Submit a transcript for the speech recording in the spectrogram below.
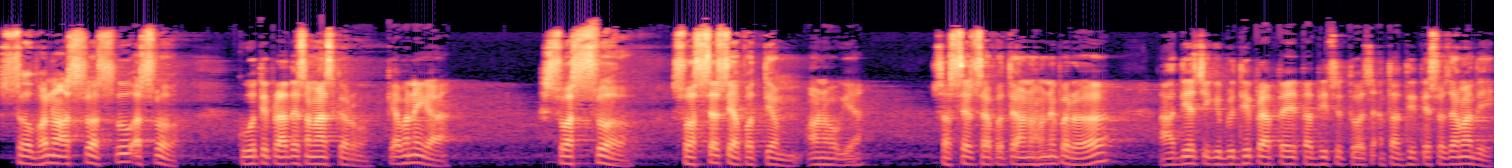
शोभन अश्व अश्व अश्व। कुति प्रातः समास करो। क्या बनेगा? स्वस्व। स्वस्य से अपत्यम। अन हो गया। सस्य से अपत्य अन होने पर आद्य की वृद्धि प्राप्त है तद्धित तद्धित स्वजामा दे।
